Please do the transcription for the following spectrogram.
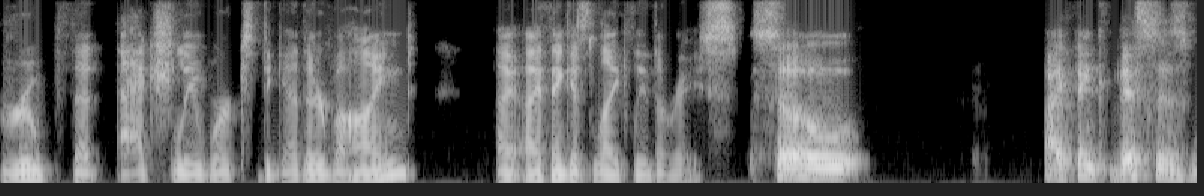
group that actually works together behind, I, I think it's likely the race. so i think this is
